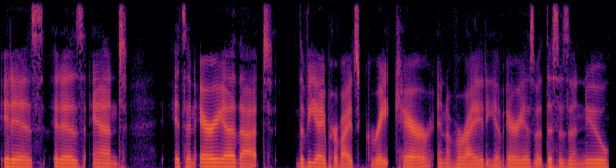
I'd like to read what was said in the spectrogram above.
It is. It is, and it's an area that the VA provides great care in a variety of areas, but this is a new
